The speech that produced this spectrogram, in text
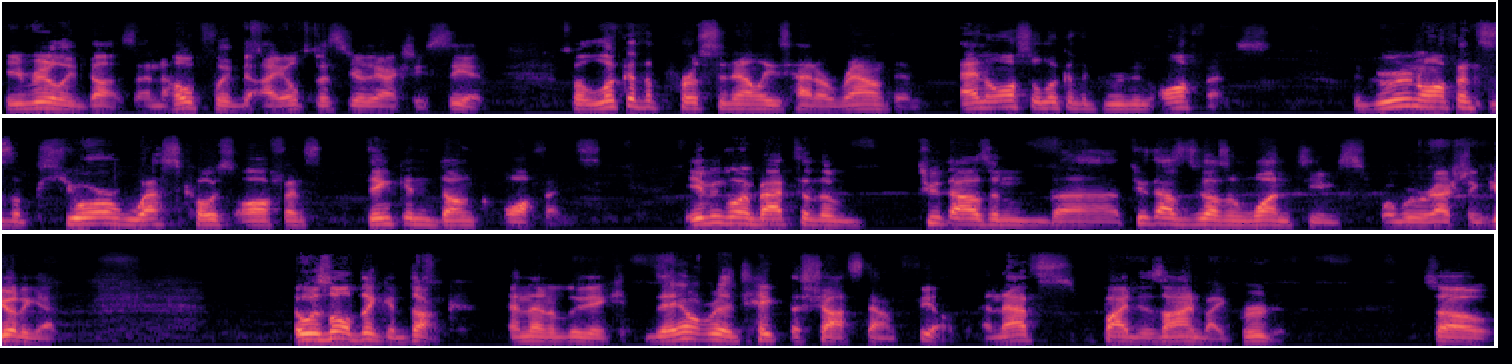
He really does. And hopefully, I hope this year they actually see it. But look at the personnel he's had around him. And also look at the Gruden offense. The Gruden offense is a pure West Coast offense, dink and dunk offense. Even going back to the 2000, uh, 2000 2001 teams where we were actually good again, it was all dink and dunk. And then they, don't really take the shots downfield. And that's by design by Gruden. So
